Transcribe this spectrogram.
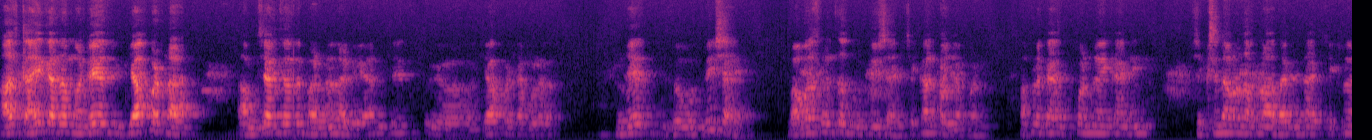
आज काही कारण म्हणजे ज्या पडला. आमच्या भांडणं झाली आणि ते ज्या पडल्यामुळं. म्हणजे जो उद्देश आहे बाबासाहेबचाच उद्देश आहे शिकायला पाहिजे आपण. आपलं काय उत्पन्न नाही काय नाही? शिक्षणावर आपला आधारित आहे शिक्षण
